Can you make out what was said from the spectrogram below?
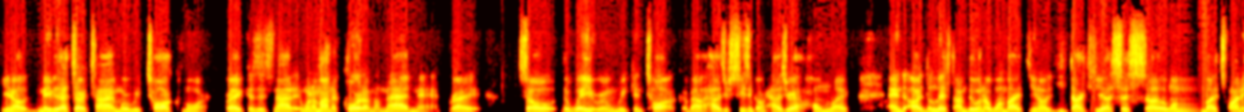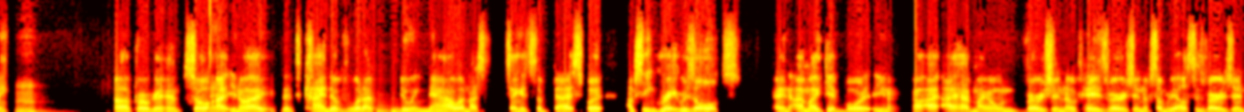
you know, maybe that's our time where we talk more, right? Because it's not when I'm on the court, I'm a madman, right? So the weight room, we can talk about how's your season going, how's your at home life, and uh, the lift. I'm doing a one by, you know, Dr. Yessis's uh, one by 20 mm-hmm. uh, program. So yeah. I, you know, I it's kind of what I'm doing now. I'm not saying it's the best, but I'm seeing great results and I might get bored. You know, I, I, have my own version of his version of somebody else's version,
